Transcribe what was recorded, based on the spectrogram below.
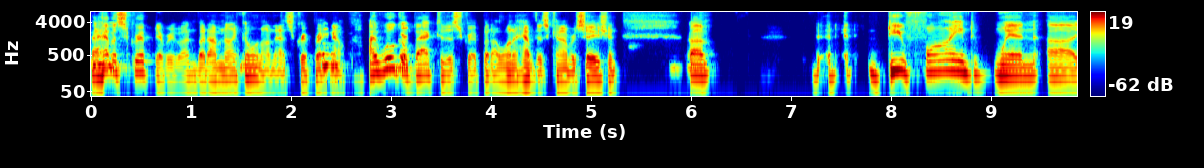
I have a mm-hmm. script, everyone, but I'm not going on that script right now. I will go back to the script, but I want to have this conversation. Um, do you find when uh,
